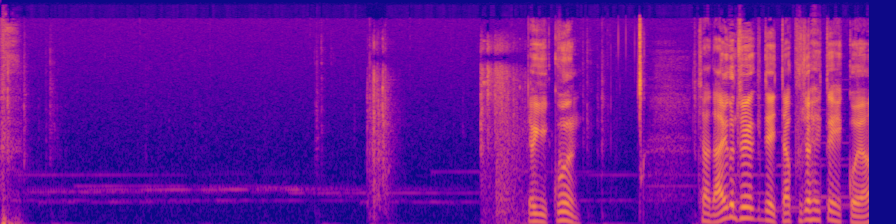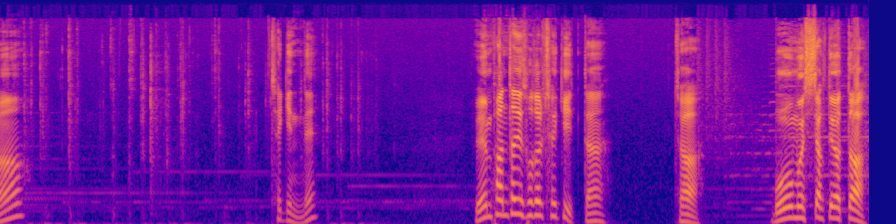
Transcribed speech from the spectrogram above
여기 있군. 자, 낡은 조약기도 있다. 부적 획득했고요. 책 있네. 웬 판타지 소설책이 있다. 자, 모험은 시작되었다.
